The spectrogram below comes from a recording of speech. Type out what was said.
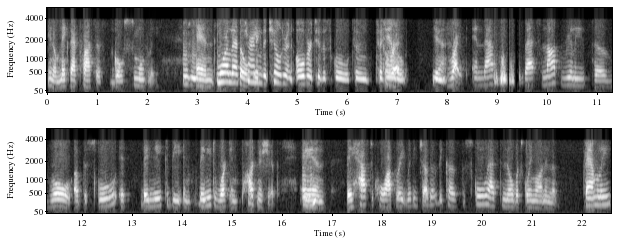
you know make that process go smoothly mm-hmm. and more or less so turning it, the children over to the school to to correct. handle yeah right and that's that's not really the role of the school it they need to be in they need to work in partnership mm-hmm. and they have to cooperate with each other because the school has to know what's going on in the family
